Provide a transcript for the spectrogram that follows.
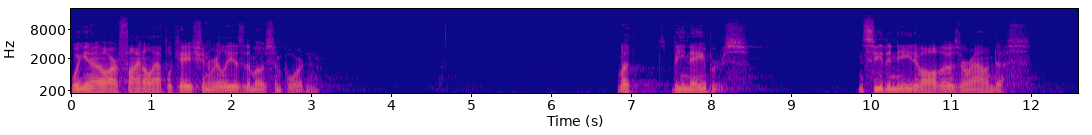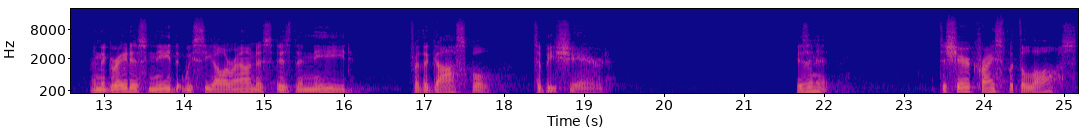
Well, you know, our final application really is the most important. Let's be neighbors and see the need of all those around us. And the greatest need that we see all around us is the need for the gospel to be shared. Isn't it? To share Christ with the lost.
